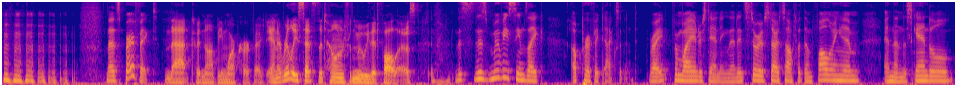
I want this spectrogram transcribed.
That's perfect. That could not be more perfect. And it really sets the tone for the movie that follows. This this movie seems like a perfect accident, right? From my understanding, that it sort of starts off with them following him, and then the scandal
